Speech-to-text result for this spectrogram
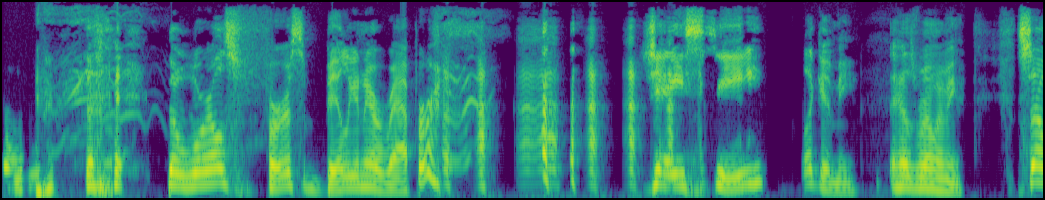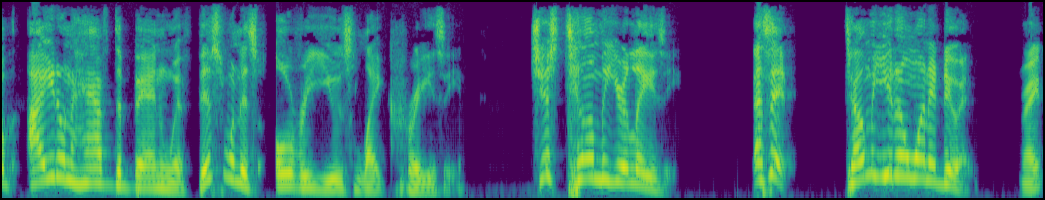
The, the world's first billionaire rapper? JC. Look at me. What the hell's wrong with me? So I don't have the bandwidth. This one is overused like crazy. Just tell me you're lazy. That's it. Tell me you don't want to do it right?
